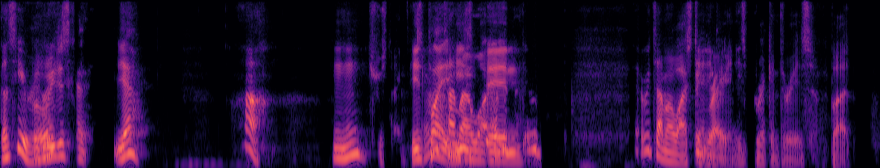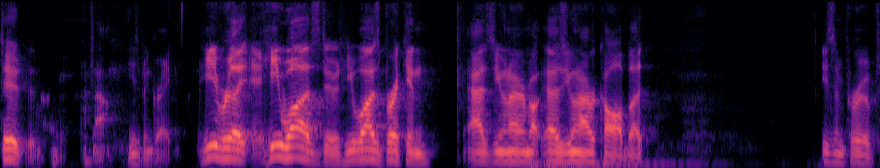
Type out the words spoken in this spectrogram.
Does he really? we just yeah. Huh. Mm-hmm. Interesting. He's every playing. He's I, been, every, every, time I watch Danny Green, he's bricking threes. But dude, no, he's been great. He really he was, dude. He was bricking as you and I as you and I recall, but he's improved.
